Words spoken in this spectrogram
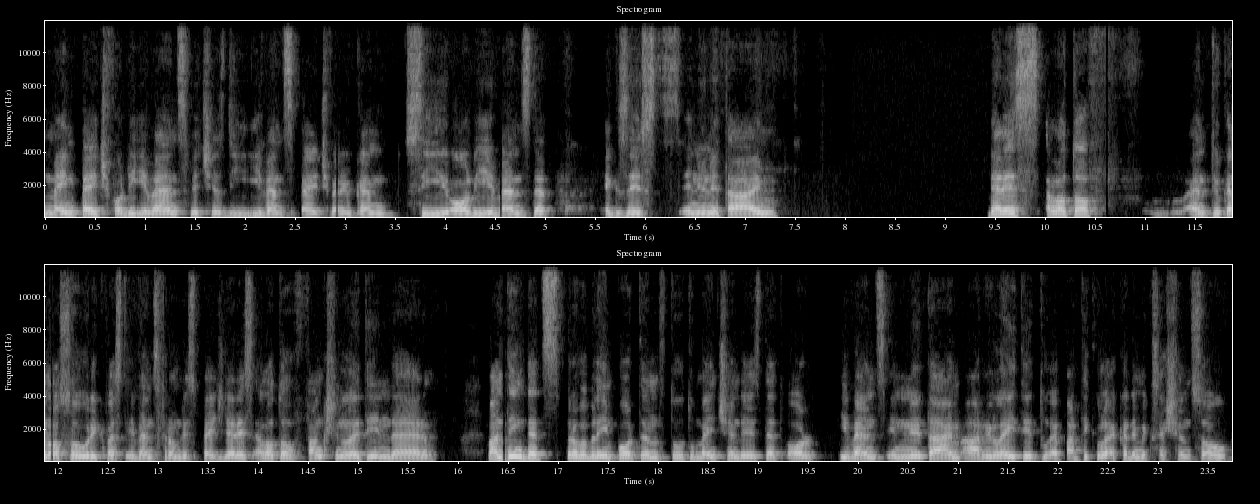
main page for the events, which is the events page, where you can see all the events that exist in Unitime. There is a lot of, and you can also request events from this page. There is a lot of functionality in there. One thing that's probably important to, to mention is that all events in Unitime are related to a particular academic session. So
